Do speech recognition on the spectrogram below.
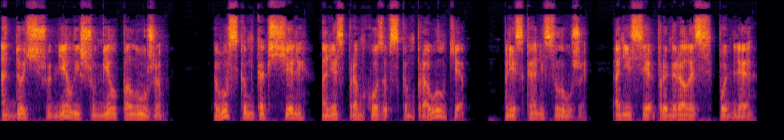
А дождь шумел и шумел по лужам. В узком, как щель, леспромхозовском проулке плескались лужи. Анисия пробиралась подле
